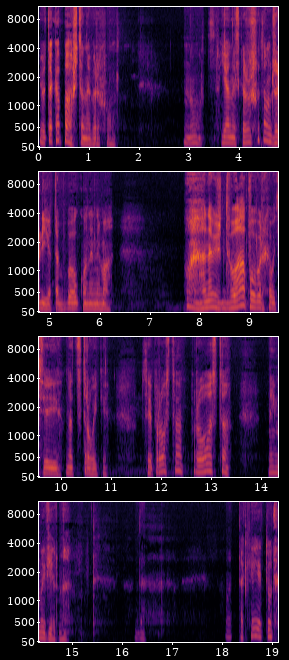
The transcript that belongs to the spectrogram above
і отака пашта наверху. Ну, я не скажу, що там Джульєта, бо балкона нема. Ой, а навіть два поверха у цієї надстройки. Це просто, просто неймовірно. Да. От таке тут,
